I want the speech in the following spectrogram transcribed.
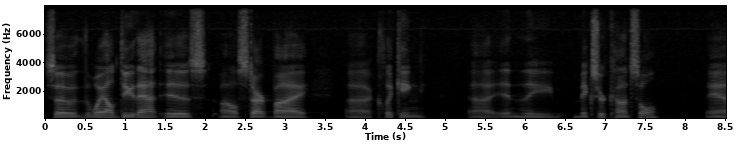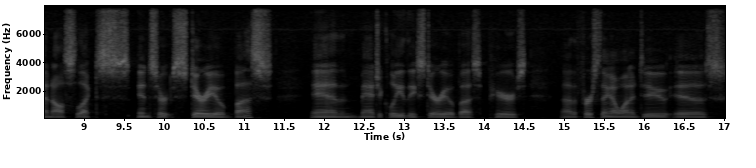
So the way I'll do that is I'll start by uh, clicking uh, in the mixer console and I'll select insert stereo bus and magically the stereo bus appears. Uh, the first thing I want to do is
